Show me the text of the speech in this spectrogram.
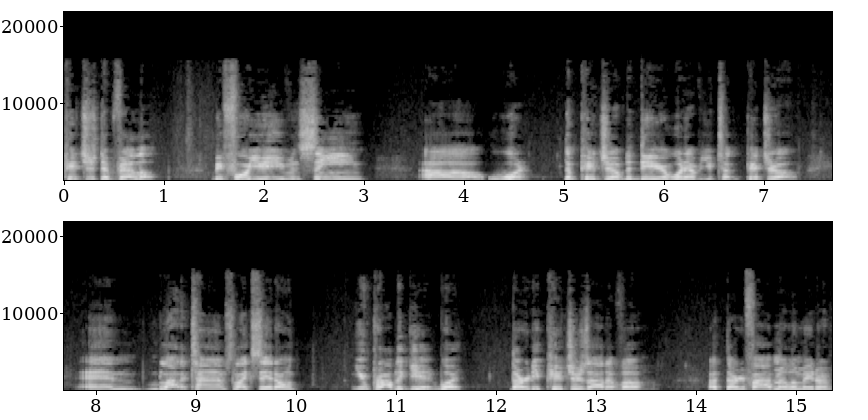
pictures developed before you even seen uh, what the picture of the deer or whatever you took picture of. And a lot of times, like I said, on you probably get what 30 pictures out of a, a 35 millimeter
